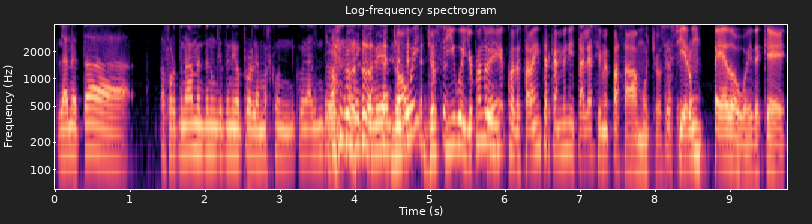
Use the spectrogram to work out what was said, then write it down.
La neta, afortunadamente nunca he tenido problemas con, con alguien robando mi comida. No, güey, yo sí, güey. Yo cuando, Sí. viví- cuando estaba de intercambio en Italia sí me pasaba mucho. O sea, sí era un pedo, güey, de que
